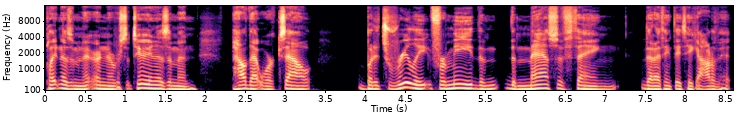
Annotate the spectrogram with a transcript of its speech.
Platonism and Aristotelianism and how that works out. But it's really for me the the massive thing that I think they take out of it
